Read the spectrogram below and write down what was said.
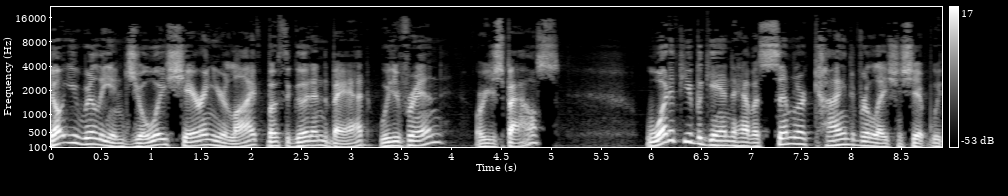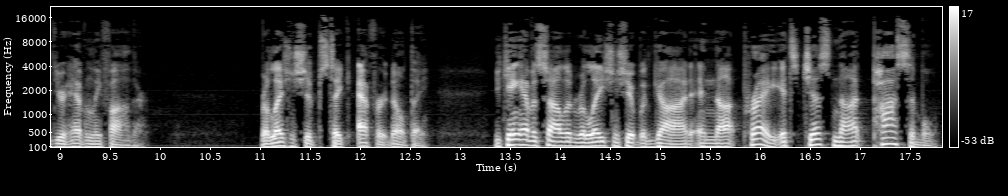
Don't you really enjoy sharing your life, both the good and the bad, with your friend or your spouse? What if you began to have a similar kind of relationship with your Heavenly Father? Relationships take effort, don't they? You can't have a solid relationship with God and not pray. It's just not possible.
